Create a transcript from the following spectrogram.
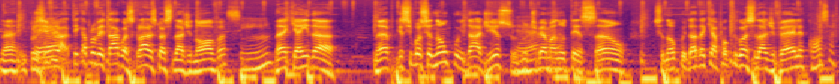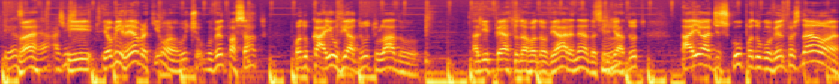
né? Inclusive é. tem que aproveitar Águas Claras, que é uma cidade nova, Sim. né? Que ainda, né? Porque se você não cuidar disso, é. não tiver manutenção, se não cuidar, daqui a pouco fica uma cidade velha. Com certeza. É? é gente... E eu me lembro aqui, ó, o governo passado, quando caiu o viaduto lá do ali perto da rodoviária, né? Daquele Sim. viaduto. Aí a desculpa do governo foi assim: não,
